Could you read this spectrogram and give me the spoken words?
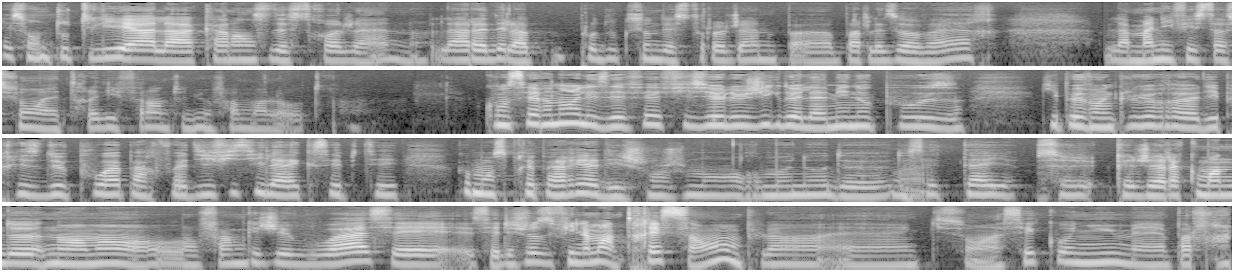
Elles sont toutes liées à la carence d'estrogène, l'arrêt de la production d'estrogène par les ovaires. La manifestation est très différente d'une femme à l'autre. Concernant les effets physiologiques de la ménopause, qui peuvent inclure euh, des prises de poids parfois difficiles à accepter, comment se préparer à des changements hormonaux de, cette taille? Ce que je recommande normalement aux femmes que je vois, c'est des choses finalement très simples, hein, euh, qui sont assez connues, mais parfois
